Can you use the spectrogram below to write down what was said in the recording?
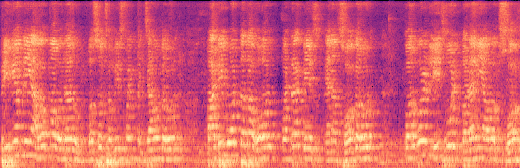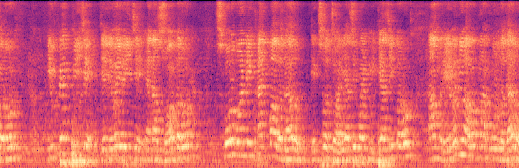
પ્રીમિયમની આવકમાં વધારો 226.95 કરોડ. પાર્ટી પ્લોટ તથા હોલ, કોન્ટ્રાક્ટ બેઝ એના સો કરોડ. કોર્પોરેટ લીઝ હોલ્ડ ભાડાની આવક સો કરોડ. ઇમ્પેક્ટ ફી છે જે લેવાઈ રહી છે એના સો કરોડ. સ્કૂલ બોન્ડની ગ્રાન્ટમાં વધારો 184.88 કરોડ. આમ રેવન્યુ આવકમાં કુલ વધારો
